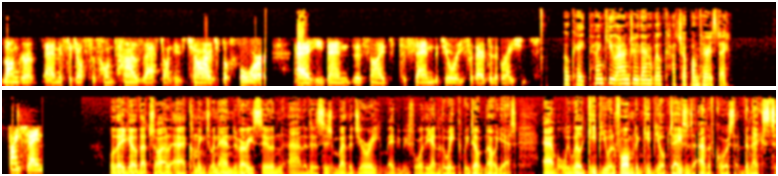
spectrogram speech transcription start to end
longer uh, Mr. Justice Hunt has left on his charge before uh, he then decides to send the jury for their deliberations. Okay, thank you, Andrew. Then we'll catch up on Thursday. Thanks, Jane. Well, there you go. That trial uh, coming to an end very soon, and a decision by the jury maybe before the end of the week. We don't know yet, um, but we will keep you informed and keep you updated. And of course, the next,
